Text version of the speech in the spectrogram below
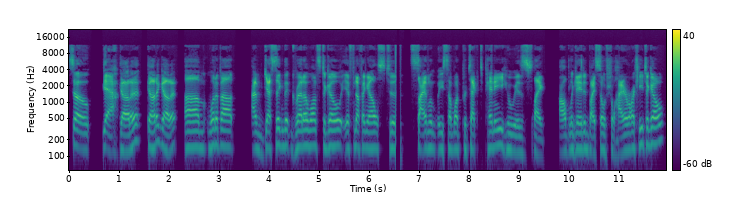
So yeah, Got it. Got it. Got it. Um, what about? I'm guessing that Greta wants to go, if nothing else, to silently somewhat protect Penny, who is like obligated by social hierarchy to go.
